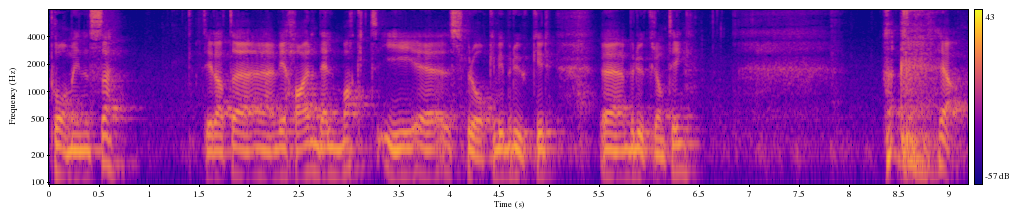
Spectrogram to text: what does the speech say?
påminnelse til at eh, vi har en del makt i eh, språket vi bruker, eh, bruker om ting. Ja.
